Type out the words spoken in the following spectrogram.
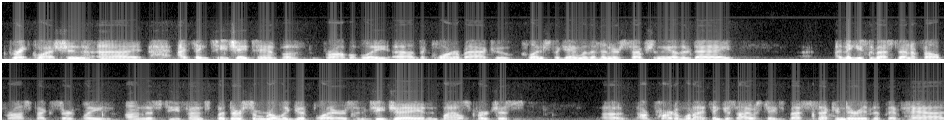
Great question. Uh, I think TJ Tampa probably uh, the cornerback who clinched the game with an interception the other day. I think he's the best NFL prospect, certainly on this defense. But there's some really good players, and TJ and Myles Purchase uh, are part of what I think is Iowa State's best secondary that they've had.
